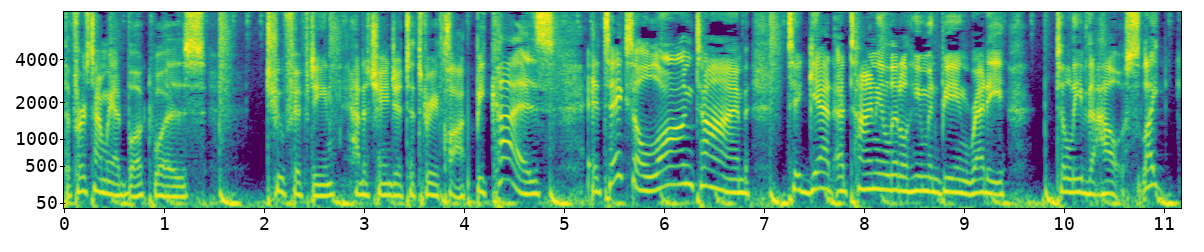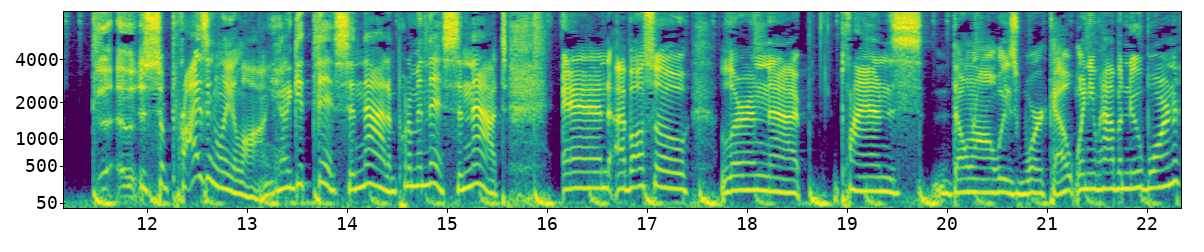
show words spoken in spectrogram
the first time we had booked was 2.15 had to change it to 3 o'clock because it takes a long time to get a tiny little human being ready to leave the house like Uh, surprisingly long you gotta get this and that and put them in this and that and i've also learned that plans don't always work out when you have a newborn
